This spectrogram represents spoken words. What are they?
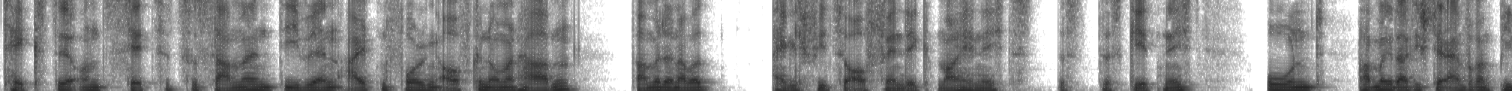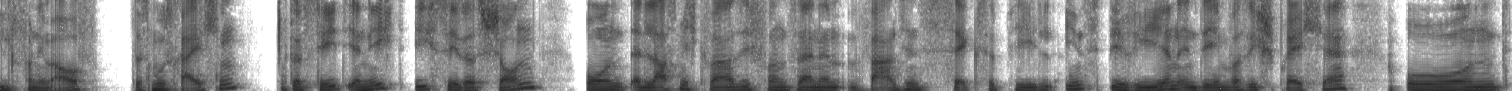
Texte und Sätze zusammen, die wir in alten Folgen aufgenommen haben. War mir dann aber eigentlich viel zu aufwendig. Mache ich nicht, das, das, das geht nicht. Und habe mir gedacht, ich stelle einfach ein Bild von ihm auf. Das muss reichen. Das seht ihr nicht, ich sehe das schon und lass mich quasi von seinem Wahnsinns-Sex-Appeal inspirieren in dem, was ich spreche. Und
